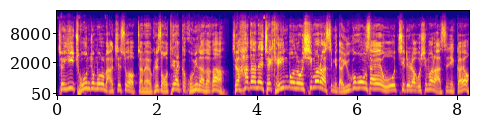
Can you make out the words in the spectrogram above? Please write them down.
저 이 좋은 종목을 망칠 수가 없잖아요. 그래서 어떻게 할까 고민하다가 제가 하단에 제 개인 번호를 심어놨습니다. 6504에 557이라고 심어놨 으니까요.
